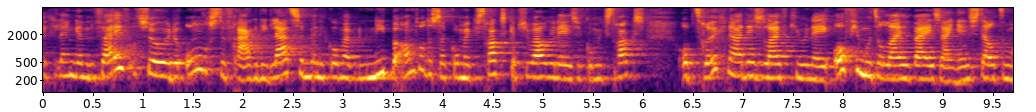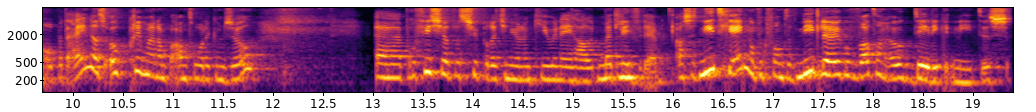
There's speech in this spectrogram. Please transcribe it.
ik een vijf of zo, de onderste vragen die het laatst zijn binnenkomen, heb ik nog niet beantwoord. Dus daar kom ik straks, ik heb ze wel gelezen, kom ik straks op terug naar deze live Q&A. Of je moet er live bij zijn en je stelt hem op het einde. Dat is ook prima, dan beantwoord ik hem zo. Uh, proficiat, wat super dat je nu al een Q&A houdt met liefde. Als het niet ging, of ik vond het niet leuk, of wat dan ook, deed ik het niet. Dus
